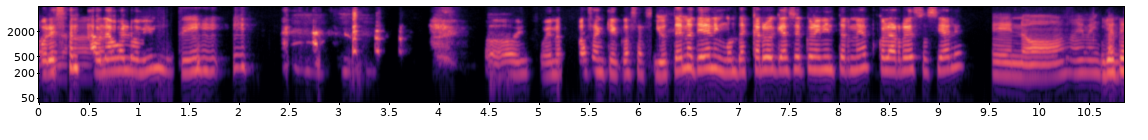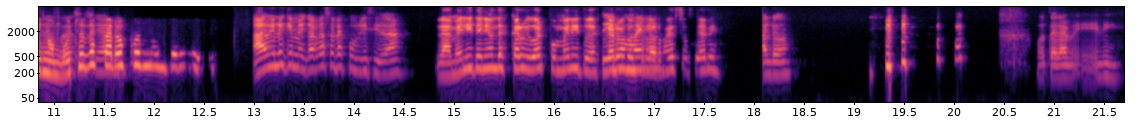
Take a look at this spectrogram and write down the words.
por eso Hola. hablamos lo mismo. Sí. Ay, bueno, pasan qué cosas. ¿Y usted no tiene ningún descargo que hacer con el internet, con las redes sociales? Eh, no, a mí me Yo encantan tengo muchos descargos por mi internet. A mí lo que me carga son las publicidad. La Meli tenía un descargo igual, pues Meli, tu descargo pues, contra las redes sociales. Aló. Bota la Meli.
